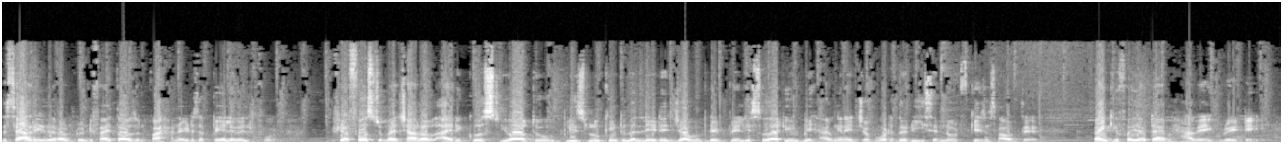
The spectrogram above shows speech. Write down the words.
the salary is around 25500 it is a pay level 4 if you are first to my channel, I request you all to please look into the latest job update playlist so that you will be having an edge of what are the recent notifications out there. Thank you for your time. Have a great day.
